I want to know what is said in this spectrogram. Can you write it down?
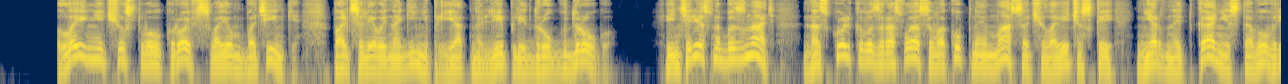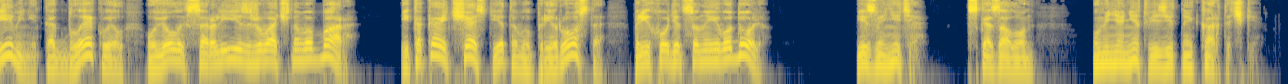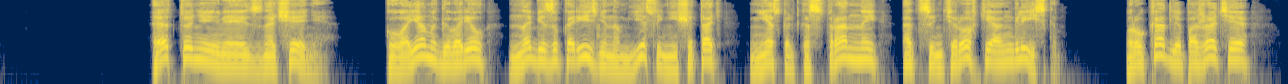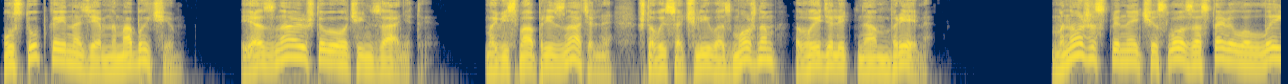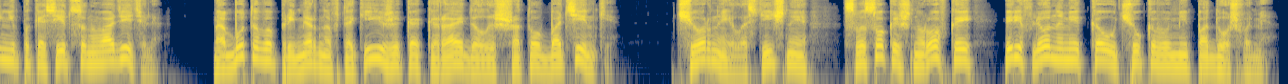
Лейни чувствовал кровь в своем ботинке, пальцы левой ноги неприятно липли друг к другу. Интересно бы знать, насколько возросла совокупная масса человеческой нервной ткани с того времени, как Блэквелл увел их с Орли из жвачного бара, и какая часть этого прироста приходится на его долю. «Извините», — сказал он, — «у меня нет визитной карточки». «Это не имеет значения», — Куваяма говорил на безукоризненном, если не считать несколько странной акцентировки английском. Рука для пожатия — уступка иноземным обычаям. «Я знаю, что вы очень заняты. Мы весьма признательны, что вы сочли возможным выделить нам время. Множественное число заставило Лэйни покоситься на водителя, обутого примерно в такие же, как и Райдел из шато ботинки. Черные, эластичные, с высокой шнуровкой и рифлеными каучуковыми подошвами.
